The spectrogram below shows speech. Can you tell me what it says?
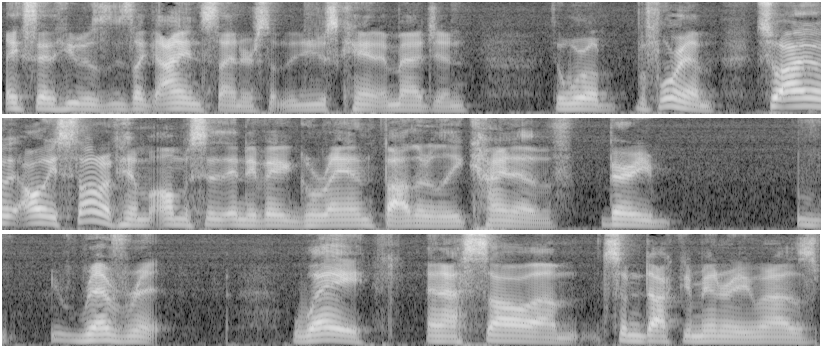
like I said, he was he's like Einstein or something. You just can't imagine the world before him. So I always thought of him almost in a very grandfatherly kind of very reverent way. And I saw um, some documentary when I was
